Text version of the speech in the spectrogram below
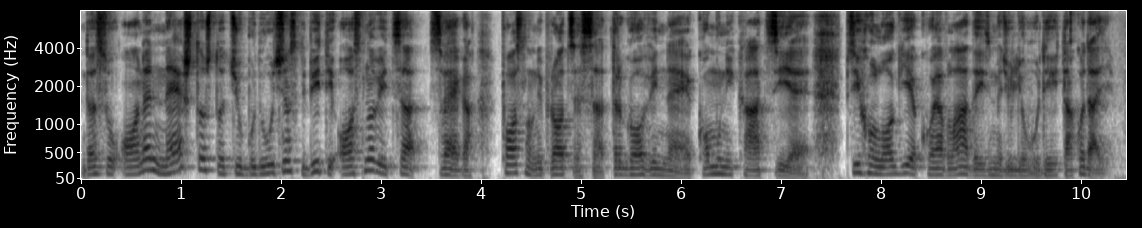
da su one nešto što će u budućnosti biti osnovica svega. Poslovni procesa, trgovine, komunikacije, psihologije koja vlada između ljudi i tako dalje.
